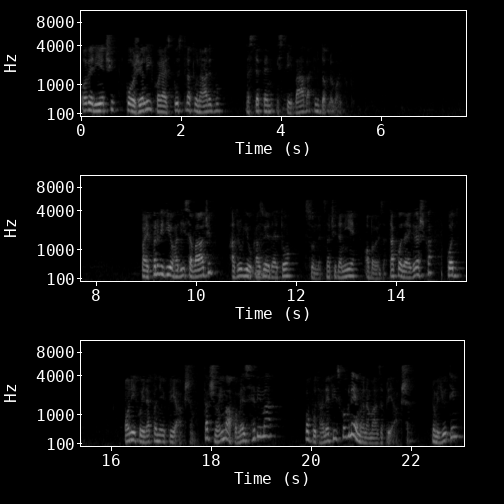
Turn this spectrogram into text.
ove riječi ko želi, koja je spustila tu naredbu na stepen isti baba ili dobrovoljnog. Pa je prvi dio hadisa vađib, a drugi ukazuje da je to sunnet. Znači da nije obaveza. Tako da je greška kod oni koji ne klanjaju prije akšama. Tačno ima po mezhebima, poput hanefijskog, nema namaza prije akšama. No međutim,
